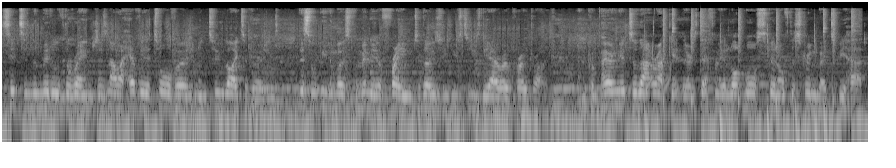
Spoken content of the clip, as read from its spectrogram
sits in the middle of the range. There's now a heavier tour version and two lighter versions. This will be the most familiar frame to those who used to use the Aero Pro Drive. And comparing it to that racket, there is definitely a lot more spin off the string bed to be had.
